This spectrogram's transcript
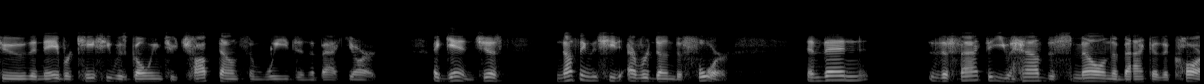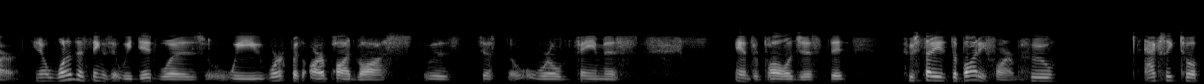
to the neighbor Casey was going to chop down some weeds in the backyard again just nothing that she'd ever done before and then the fact that you have the smell in the back of the car. You know, one of the things that we did was we worked with Arpad Vass, who was just a world famous anthropologist that who studied at the body farm, who actually took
